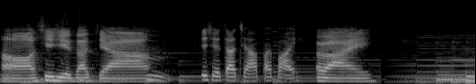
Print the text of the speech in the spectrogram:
好，谢谢大家，嗯，谢谢大家，拜拜。拜拜。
